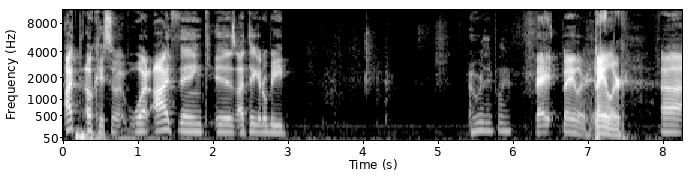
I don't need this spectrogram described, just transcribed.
I okay, so what I think is I think it'll be who are they playing? Baylor. yeah. Baylor. Uh,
